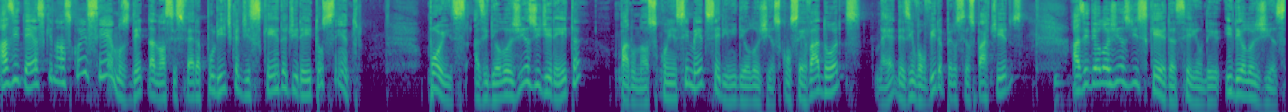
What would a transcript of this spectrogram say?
as ideias que nós conhecemos dentro da nossa esfera política de esquerda, direita ou centro. Pois as ideologias de direita, para o nosso conhecimento, seriam ideologias conservadoras, né, desenvolvidas pelos seus partidos. As ideologias de esquerda seriam de ideologias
